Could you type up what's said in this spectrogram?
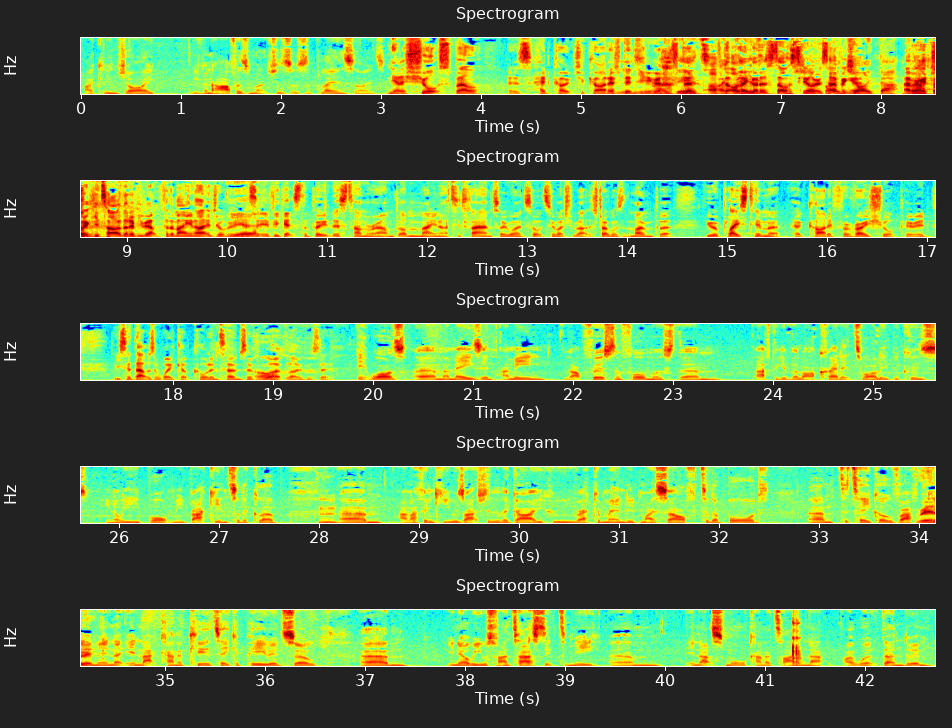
I could enjoy even half as much as, as the playing side. You had a short spell as head coach of Cardiff, did, didn't you? I after did, after I Ole did. Gunnar Solskjaer is having a, that, having a tricky time. I don't know if you're up for the Man United job if, he gets, Yeah. if he gets the boot this time around, but I'm a Man United fan, so we won't talk too much about the struggles at the moment. But you replaced him at, at Cardiff for a very short period. You said that was a wake up call in terms of Oh. workload, was it? It was um, amazing. I mean, you know, first and foremost, um, I have to give a lot of credit to Ole because you know he brought me back into the club, Hmm. um, and I think he was actually the guy who recommended myself to the board um, to take over after Really? him in in that kind of caretaker period. So, um, you know, he was fantastic to me um, in that small kind of time that I worked under him.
